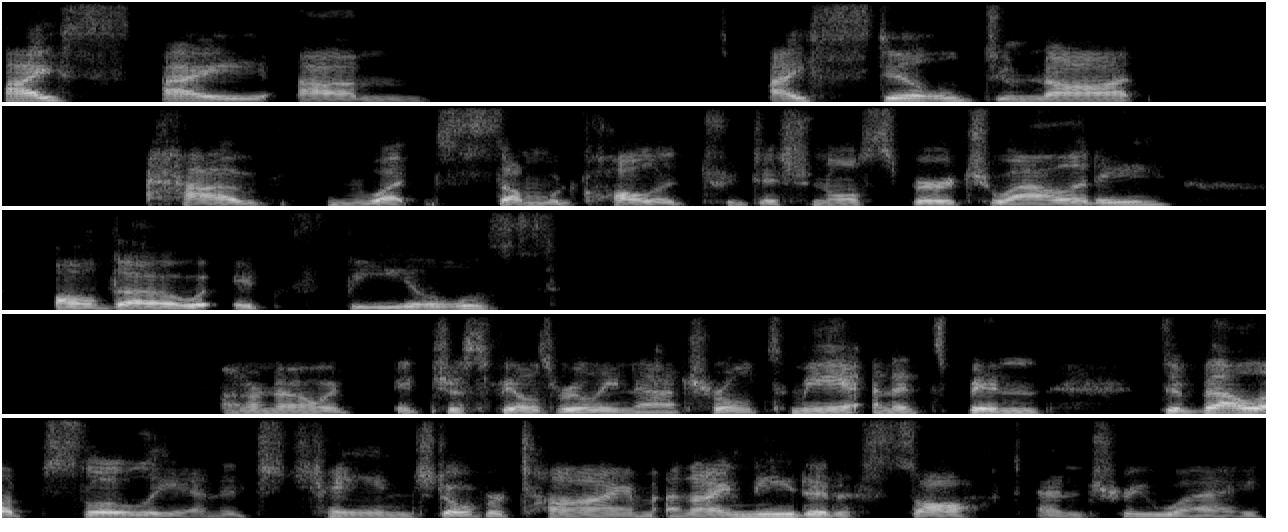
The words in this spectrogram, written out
I I um I still do not have what some would call a traditional spirituality, although it feels I don't know, it, it just feels really natural to me. And it's been developed slowly and it's changed over time. And I needed a soft entryway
